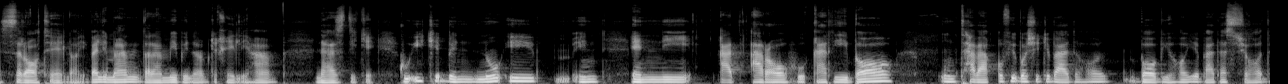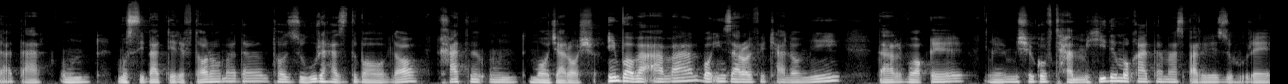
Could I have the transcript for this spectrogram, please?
سرات الهی. ولی من دارم می‌بینم که خیلی هم نزدیکه. گویی که به نوعی این انی قد اراه قریبا اون توقفی باشه که بعدها بابی های بعد از شهادت در اون مصیبت گرفتار آمدن تا ظهور حضرت بالا ختم اون ماجرا شد. این باب اول با این ظرافت کلامی در واقع میشه گفت تمهید مقدم است برای ظهور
